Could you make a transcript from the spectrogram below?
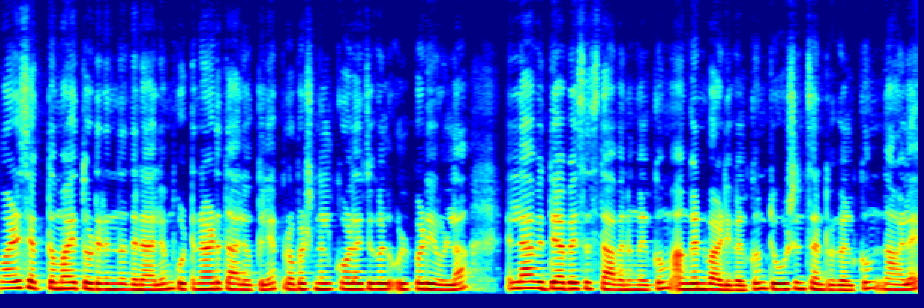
മഴ ശക്തമായി തുടരുന്നതിനാലും കുട്ടനാട് താലൂക്കിലെ പ്രൊഫഷണൽ കോളേജുകൾ ഉൾപ്പെടെയുള്ള എല്ലാ വിദ്യാഭ്യാസ സ്ഥാപനങ്ങൾക്കും അംഗൻവാടികൾക്കും ട്യൂഷൻ സെന്ററുകൾക്കും നാളെ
